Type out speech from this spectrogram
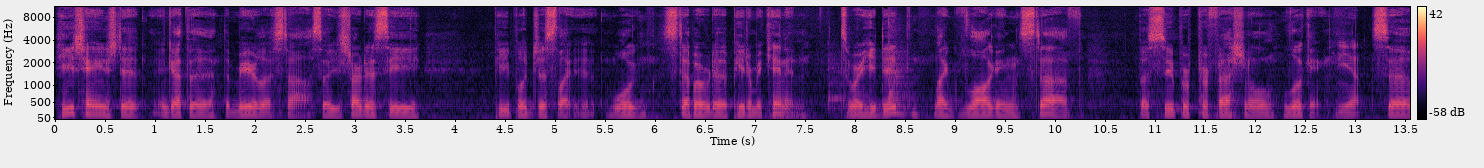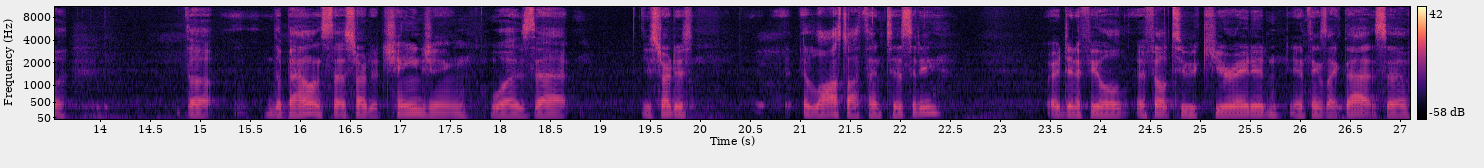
He changed it and got the the mirrorless style. So you started to see people just like we'll step over to Peter McKinnon to where he did like vlogging stuff but super professional looking. Yeah. So the the balance that started changing was that you started it lost authenticity or it didn't feel it felt too curated and things like that. So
